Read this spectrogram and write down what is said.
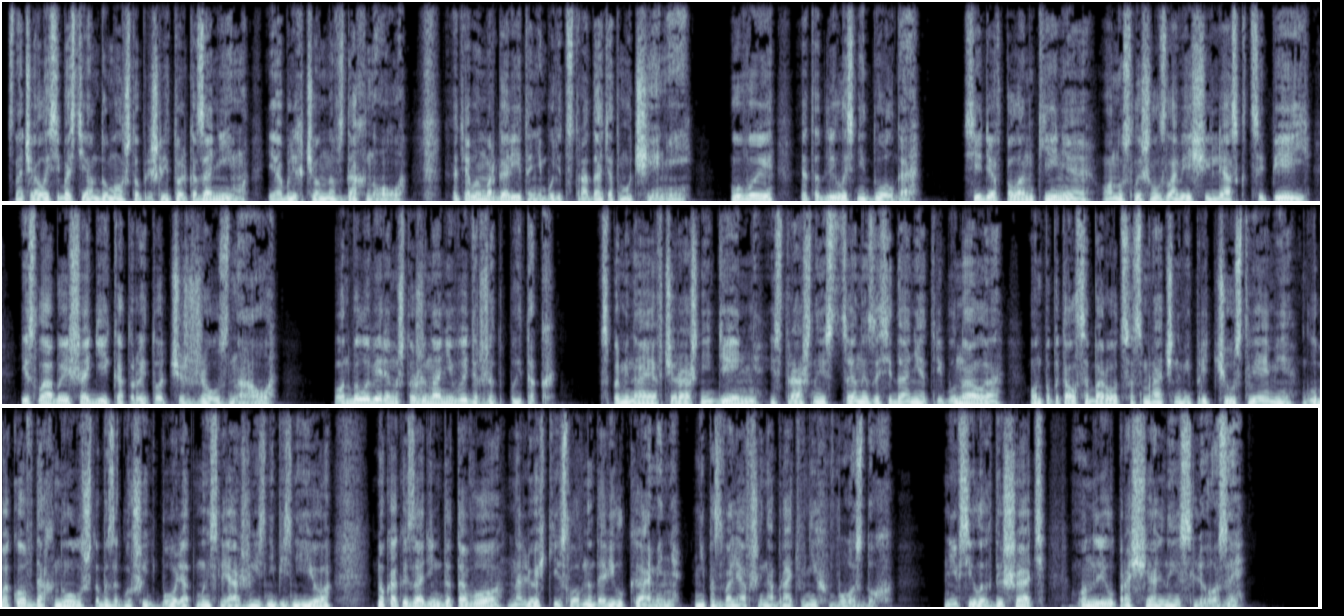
Сначала Себастьян думал, что пришли только за ним, и облегченно вздохнул. Хотя бы Маргарита не будет страдать от мучений. Увы, это длилось недолго. Сидя в паланкине, он услышал зловещий лязг цепей и слабые шаги, которые тотчас же узнал. Он был уверен, что жена не выдержит пыток. Вспоминая вчерашний день и страшные сцены заседания трибунала, он попытался бороться с мрачными предчувствиями, глубоко вдохнул, чтобы заглушить боль от мысли о жизни без нее, но, как и за день до того, на легкие словно давил камень, не позволявший набрать в них воздух. Не в силах дышать, он лил прощальные слезы.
